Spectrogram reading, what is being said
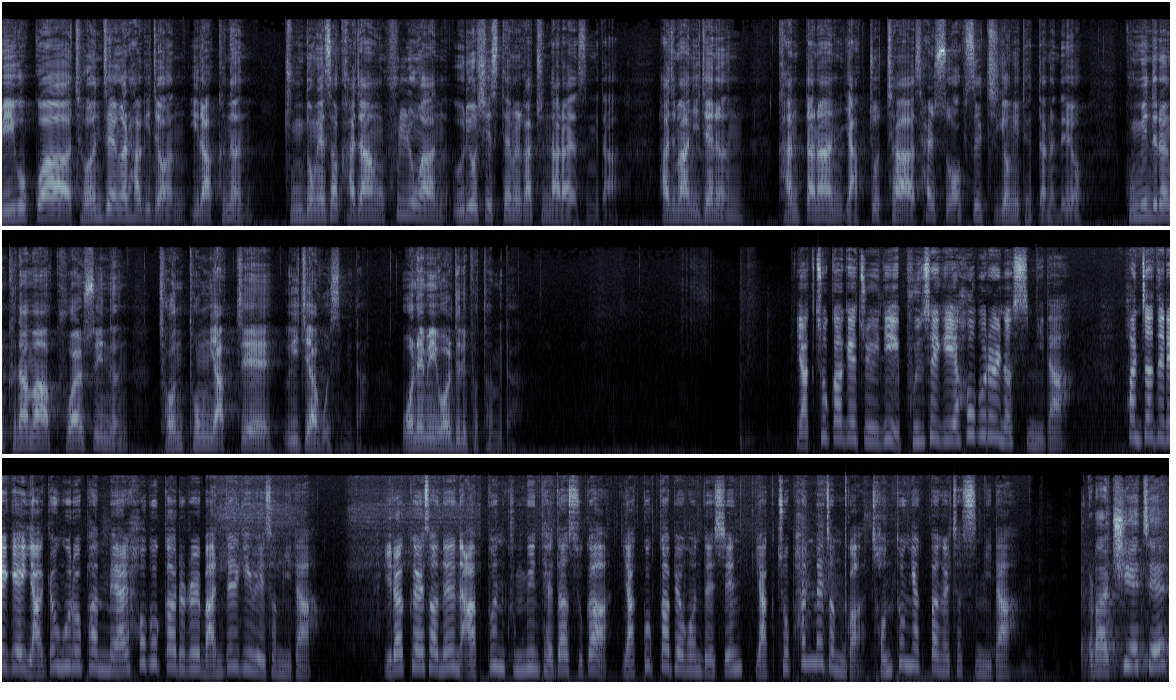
미국과 전쟁을 하기 전 이라크는 중동에서 가장 훌륭한 의료 시스템을 갖춘 나라였습니다. 하지만 이제는 간단한 약조차 살 수 없을 지경이 됐다는데요. 국민들은 그나마 구할 수 있는 전통 약재에 의지하고 있습니다. 원혜미 월드 리포터입니다. 약초 가게 주인이 분쇄기에 허브를 넣습니다. 환자들에게 약용으로 판매할 허브 가루를 만들기 위해서입니다. 이라크에서는 아픈 국민 대다수가 약국과 병원 대신 약초 판매점과 전통 약방을 찾습니다. راتشيته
